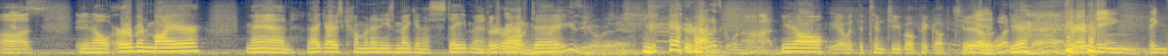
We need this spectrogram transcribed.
Uh, Yes. You know, Urban Meyer, man, that guy's coming in. He's making a statement. They're draft going day. crazy over there. Yeah. Dude, what's going on? You know, Yeah, with the Tim Tebow pickup too. yeah, Yeah, what is that? drafting they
